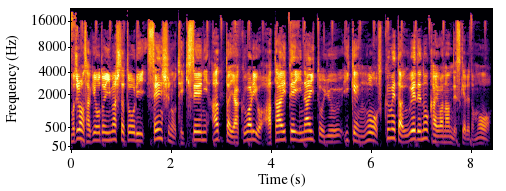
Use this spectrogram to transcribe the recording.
もちろん先ほど言いました通り、選手の適性に合った役割を与えていないという意見を含めた上での会話なんですけれども、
